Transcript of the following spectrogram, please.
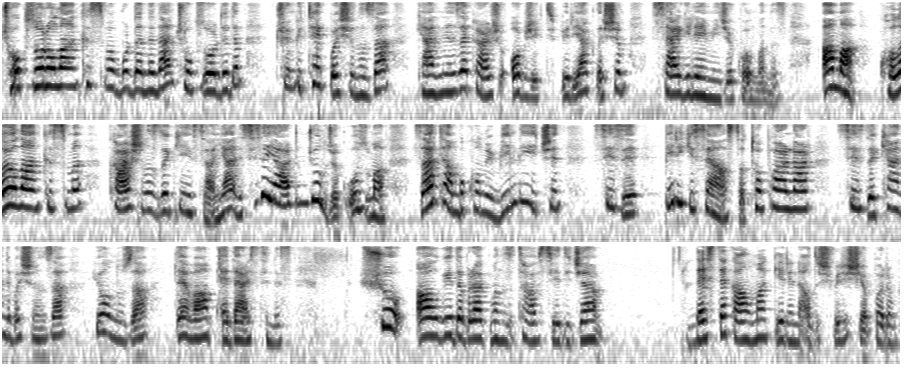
Çok zor olan kısmı burada neden çok zor dedim? Çünkü tek başınıza kendinize karşı objektif bir yaklaşım sergileyemeyecek olmanız. Ama kolay olan kısmı karşınızdaki insan yani size yardımcı olacak uzman zaten bu konuyu bildiği için sizi bir iki seansta toparlar. Siz de kendi başınıza yolunuza devam edersiniz. Şu algıyı da bırakmanızı tavsiye edeceğim. Destek almak yerine alışveriş yaparım.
